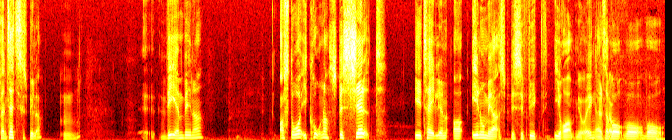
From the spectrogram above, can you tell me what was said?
fantastiske spillere, Mm. VM-vindere og store ikoner, specielt i Italien og endnu mere specifikt i Rom jo, ikke? Altså, Jo. hvor, hvor, hvor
